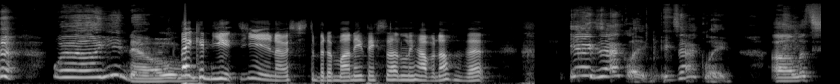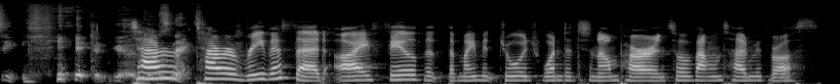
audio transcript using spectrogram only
well, you know. They can use, you know, it's just a bit of money. They certainly have enough of it. Yeah, exactly, exactly. Uh, let's see. Tara? Tara Rivas said, I feel that the moment George wandered to Nampara and saw Valentine with Ross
